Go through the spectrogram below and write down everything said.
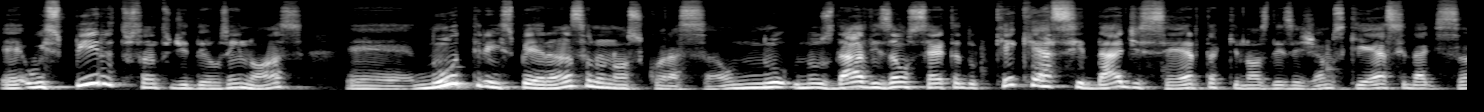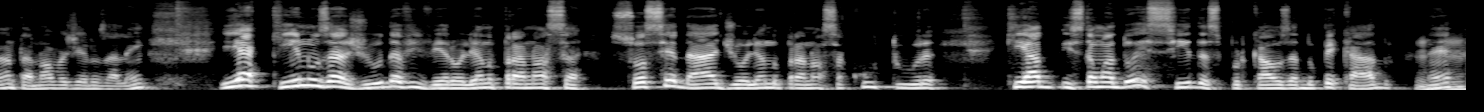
é, o Espírito Santo de Deus em nós é, nutre esperança no nosso coração, no, nos dá a visão certa do que, que é a cidade certa que nós desejamos, que é a cidade santa, a Nova Jerusalém, e aqui nos ajuda a viver olhando para a nossa sociedade, olhando para a nossa cultura, que a, estão adoecidas por causa do pecado, né? uhum. né?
